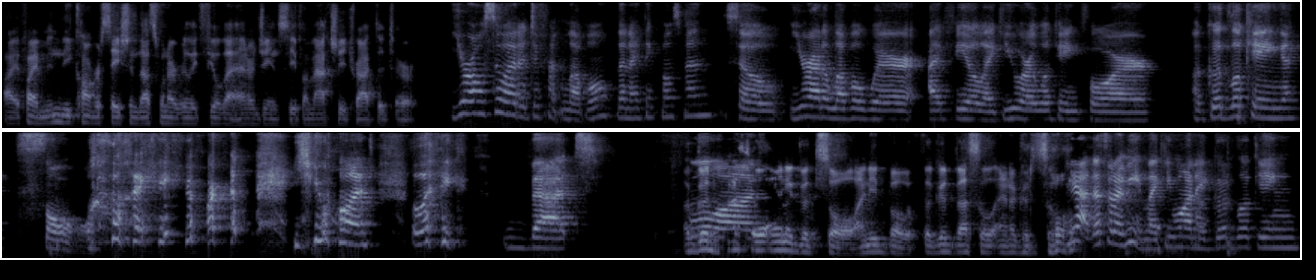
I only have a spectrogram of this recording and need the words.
I, if I'm in the conversation, that's when I really feel that energy and see if I'm actually attracted to her. You're also at a different level than I think most men. So you're at a level where I feel like you are looking for a good looking soul. like you, are, you want like that A good vessel and a good soul. I need both a good vessel and a good soul. Yeah, that's what I mean. Like you want a good looking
